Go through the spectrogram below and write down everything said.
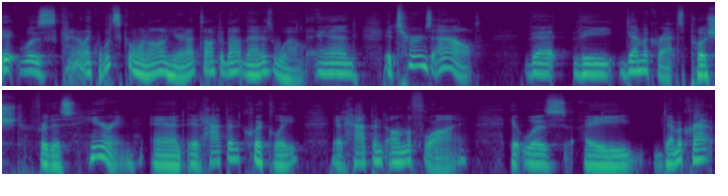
it was kind of like, what's going on here? And I talked about that as well. And it turns out that the Democrats pushed for this hearing, and it happened quickly. It happened on the fly. It was a Democrat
